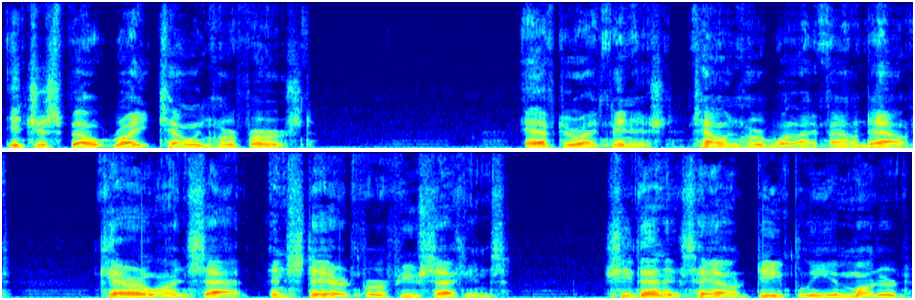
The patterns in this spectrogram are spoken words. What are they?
it just felt right telling her first. After I finished telling her what I found out, Caroline sat and stared for a few seconds. She then exhaled deeply and muttered,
